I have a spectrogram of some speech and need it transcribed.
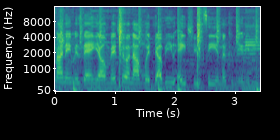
My name is Danielle Mitchell and I'm with WHUT in the community.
